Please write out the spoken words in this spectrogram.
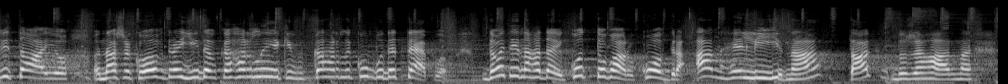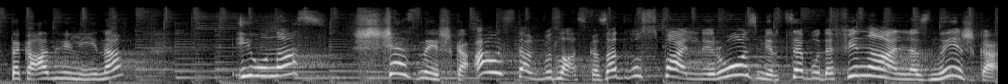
вітаю. Наша ковдра їде в Кагарлик, і в Кагарлику буде тепло. Давайте я нагадаю, код товару ковдра Ангеліна. Так, дуже гарна така Ангеліна. І у нас ще знижка. А ось так, будь ласка, за двоспальний розмір це буде фінальна знижка.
